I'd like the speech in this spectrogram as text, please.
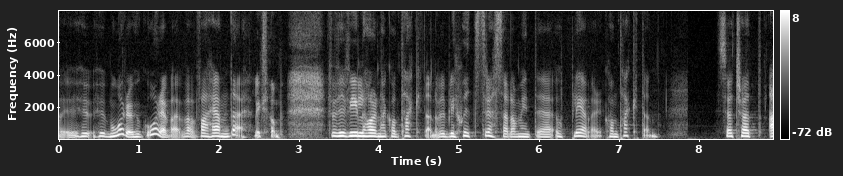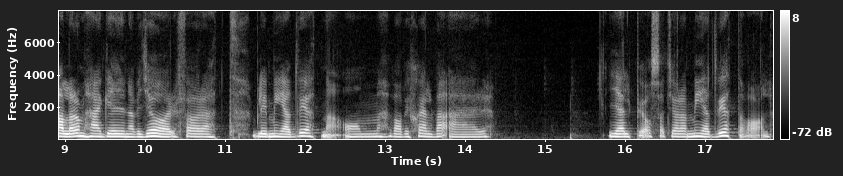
hur, hur mår du? Hur går det? Va, va, vad hände? Liksom. För vi vill ha den här kontakten och vi blir skitstressade om vi inte upplever kontakten. Så jag tror att alla de här grejerna vi gör för att bli medvetna om vad vi själva är hjälper oss att göra medvetna val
